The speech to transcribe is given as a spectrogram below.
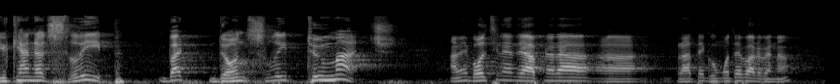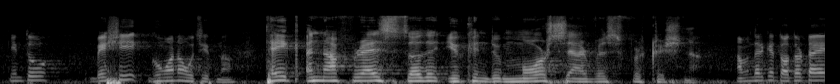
you cannot sleep, but don't sleep too much. আমি বলছিলাম যে আপনারা রাতে ঘুমোতে পারবে না কিন্তু বেশি ঘুমানো উচিত না Take enough rest so that you can do more service for Krishna. আমাদেরকে ততটাই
